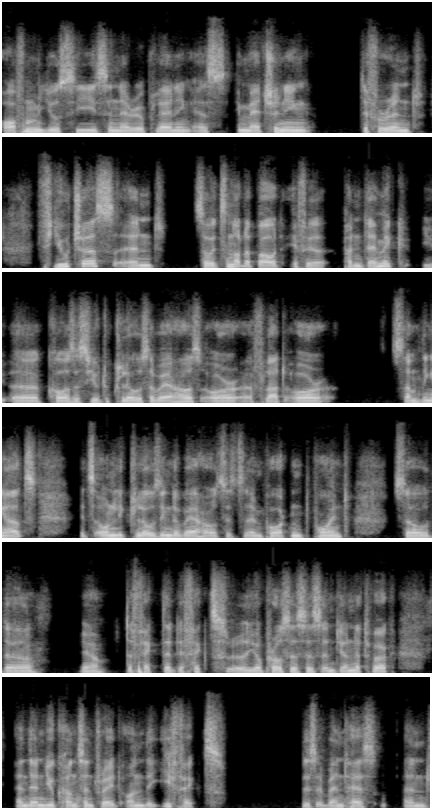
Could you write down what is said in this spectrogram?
often you see scenario planning as imagining different futures. And so it's not about if a pandemic uh, causes you to close a warehouse or a flood or something else. It's only closing the warehouse it's an important point. So the yeah the fact that affects uh, your processes and your network. And then you concentrate on the effects this event has and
